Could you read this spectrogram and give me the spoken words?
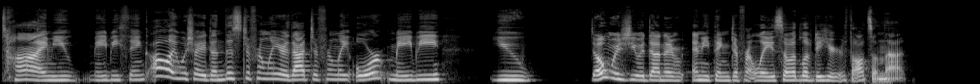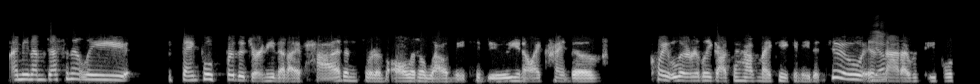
time, you maybe think, oh, I wish I had done this differently or that differently. Or maybe you don't wish you had done anything differently. So I'd love to hear your thoughts on that. I mean, I'm definitely thankful for the journey that I've had and sort of all it allowed me to do. You know, I kind of quite literally got to have my cake and eat it too, in yep. that I was able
